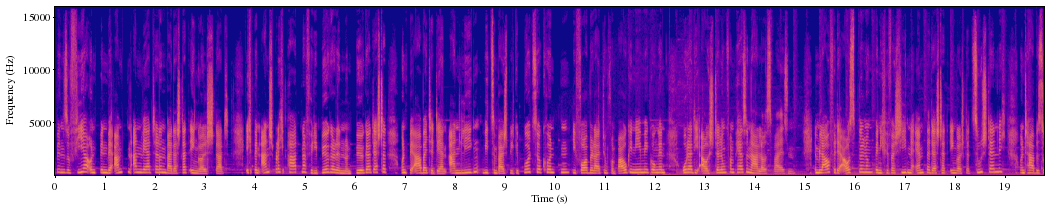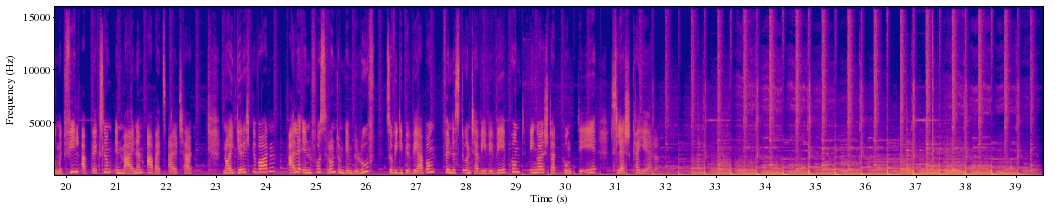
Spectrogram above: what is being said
Ich bin Sophia und bin Beamtenanwärterin bei der Stadt Ingolstadt. Ich bin Ansprechpartner für die Bürgerinnen und Bürger der Stadt und bearbeite deren Anliegen, wie zum Beispiel Geburtsurkunden, die Vorbereitung von Baugenehmigungen oder die Ausstellung von Personalausweisen. Im Laufe der Ausbildung bin ich für verschiedene Ämter der Stadt Ingolstadt zuständig und habe somit viel Abwechslung in meinem Arbeitsalltag. Neugierig geworden? Alle Infos rund um den Beruf sowie die Bewerbung findest du unter www.ingolstadt.de/karriere.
